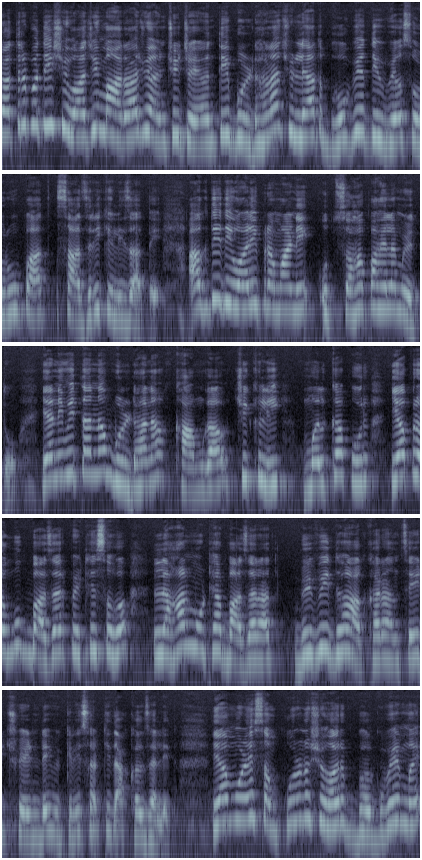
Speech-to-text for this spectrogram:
छत्रपती शिवाजी महाराज यांची जयंती बुलढाणा जिल्ह्यात भव्य दिव्य स्वरूपात साजरी केली जाते. अगदी दिवाळीप्रमाणे उत्साह पाहायला मिळतो. या निमित्तानं बुलढाणा खामगाव चिखली मलकापूर या प्रमुख बाजारपेठेसह लहान मोठ्या बाजारात विविध आकारांचे झेंडे विक्रीसाठी दाखल झालेत. यामुळे संपूर्ण शहर भगवेमय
